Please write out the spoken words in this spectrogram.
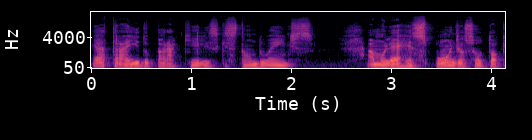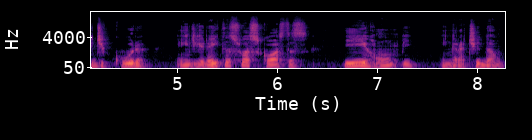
é atraído para aqueles que estão doentes. A mulher responde ao seu toque de cura, endireita suas costas e irrompe em gratidão.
